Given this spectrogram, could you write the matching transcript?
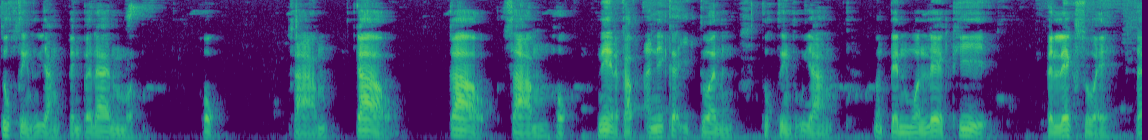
ทุกสิ่งทุกอย่างเป็นไปได้หมด 6 3 9 9 3 6 นี่แหละครับ อันนี้ก็อีกตัวหนึ่งทุกสิ่งทุกอย่าง มันเป็นมวลเลขที่เป็นเลขสวยแต่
